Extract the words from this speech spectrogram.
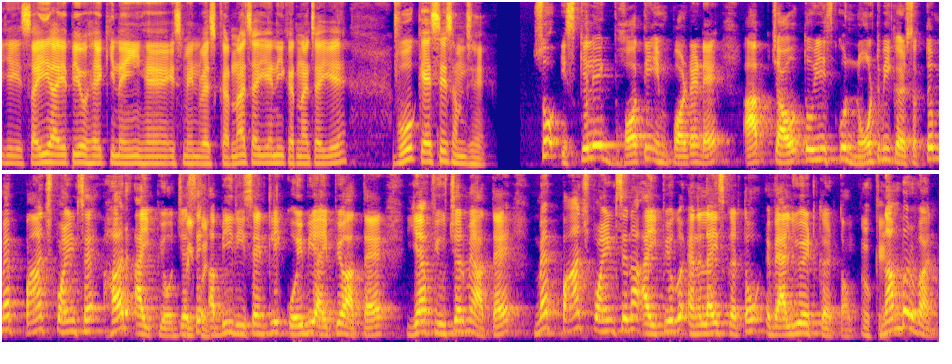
ये सही आईपीओ है कि नहीं है इसमें इन्वेस्ट करना चाहिए नहीं करना चाहिए वो कैसे समझें? सो so, इसके लिए एक बहुत ही इंपॉर्टेंट है। आप चाहो तो ये इसको नोट भी कर सकते हो। मैं पाँच पॉइंट्स है हर आईपीओ जैसे अभी रिसेंटली कोई भी आईपीओ आता है या फ्यूचर में आता है मैं पाँच पॉइंट से ना आईपीओ को एनालाइज करता हूँ इवेल्युएट करता हूँ। Number one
